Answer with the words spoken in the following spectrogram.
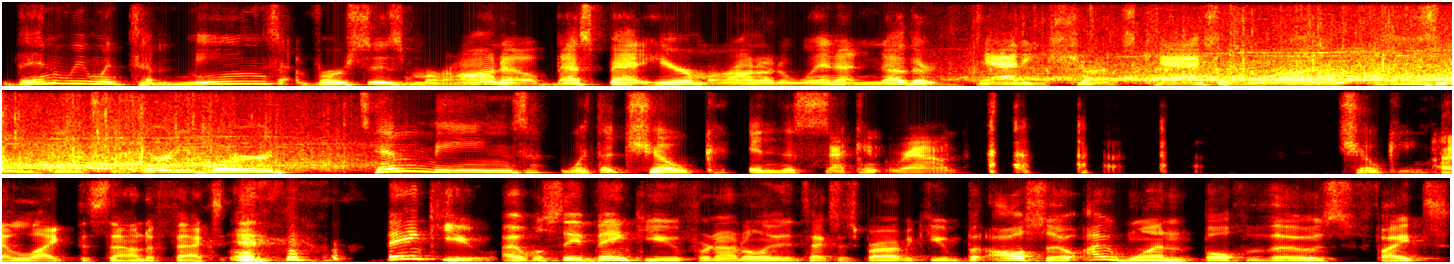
Then we went to Means versus Morono. Best bet here, Morono to win. Another Daddy Sharps cash as Morono easily beats the Dirty Bird. Tim Means with a choke in the second round. Choking. I like the sound effects. And thank you. I will say thank you for not only the Texas barbecue, but also I won both of those fights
